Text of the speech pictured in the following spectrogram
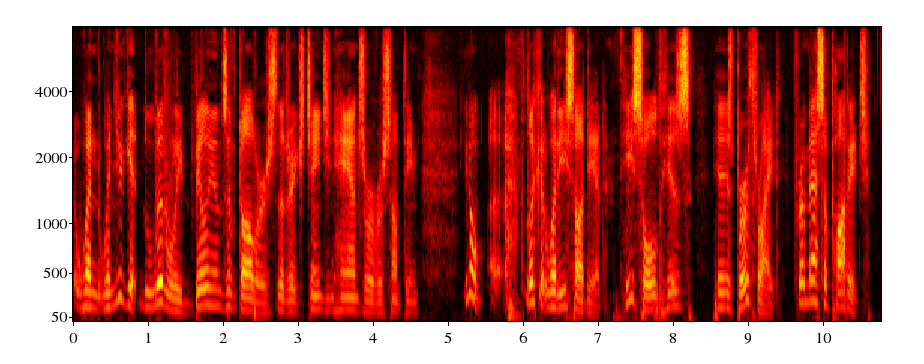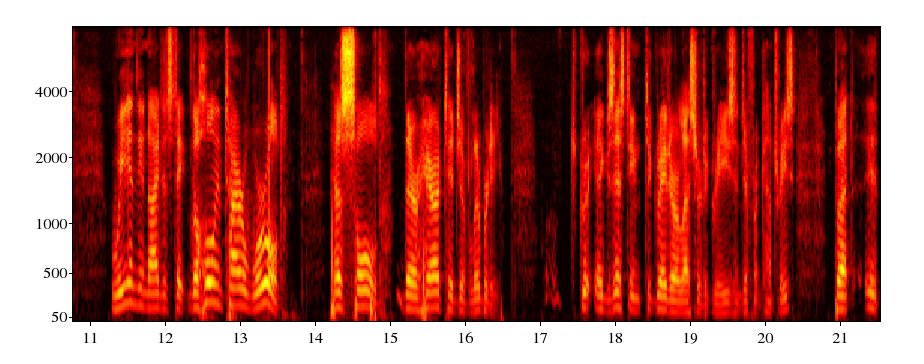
when when you get literally billions of dollars that are exchanging hands over something, you know, uh, look at what Esau did. He sold his his birthright for a mess of pottage. We in the United States, the whole entire world, has sold their heritage of liberty, existing to greater or lesser degrees in different countries. But it,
